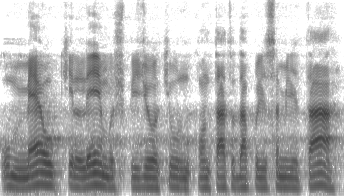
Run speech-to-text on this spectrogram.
O Melk Lemos pediu aqui o contato da Polícia Militar.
